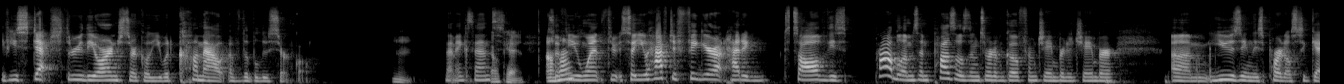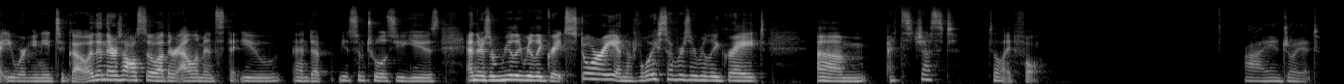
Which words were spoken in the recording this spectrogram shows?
if you stepped through the orange circle you would come out of the blue circle. Hmm. that makes sense? Okay. so Uh-huh. if you went through so you have to figure out how to solve these problems and puzzles and sort of go from chamber to chamber um, using these portals to get you where you need to go. And then there's also other elements that you end up some tools you use. And there's a really really great story and the voiceovers are really great. Um, it's just delightful. I enjoy it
